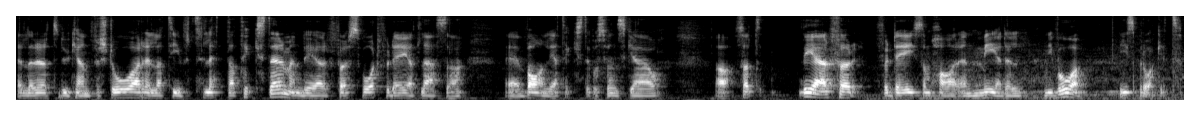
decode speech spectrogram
eller att du kan förstå relativt lätta texter men det är för svårt för dig att läsa vanliga texter på svenska. Och, ja, så att det är för, för dig som har en medelnivå i språket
